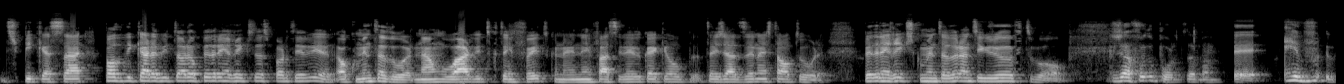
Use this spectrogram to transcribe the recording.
de espicaçar, pode dedicar a vitória ao Pedro Henriques da Sport TV, ao comentador, não o árbitro que tem feito, que nem, nem faço ideia do que é que ele esteja a dizer nesta altura. Pedro Henriques, comentador, antigo jogador de futebol. Que já foi do Porto também. É, ve-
